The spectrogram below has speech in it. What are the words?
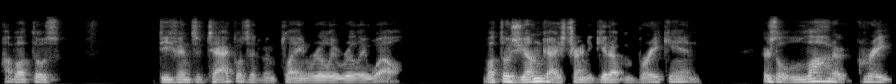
How about those defensive tackles that have been playing really, really well? How about those young guys trying to get up and break in? There's a lot of great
